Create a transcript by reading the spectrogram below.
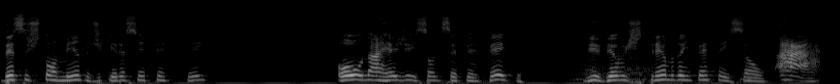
desses tormentos de querer ser perfeitos, ou na rejeição de ser perfeito, viver o extremo da imperfeição. Ah,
